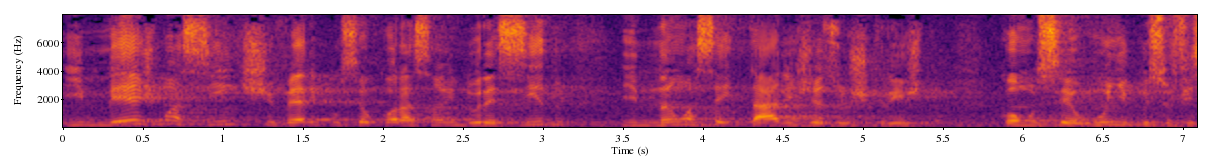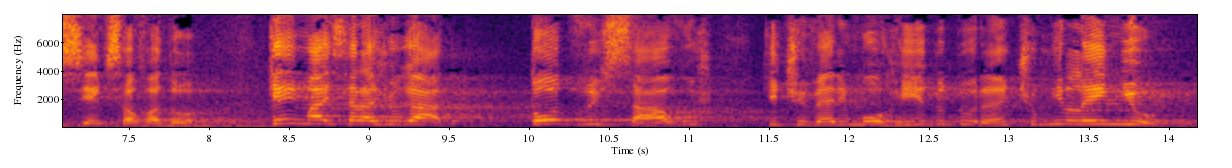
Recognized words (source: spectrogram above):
e mesmo assim estiverem com seu coração endurecido e não aceitarem Jesus Cristo como seu único e suficiente Salvador. Quem mais será julgado? Todos os salvos que tiverem morrido durante o milênio,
